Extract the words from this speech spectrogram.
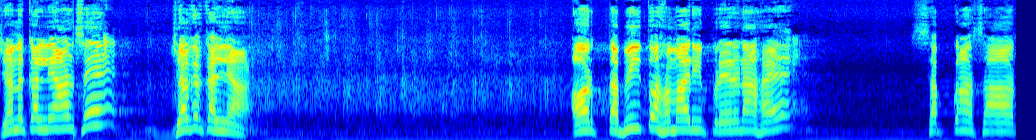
जन कल्याण से जग कल्याण। और तभी तो हमारी प्रेरणा है, सबका साथ,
